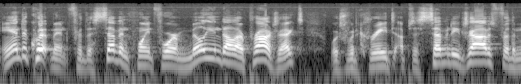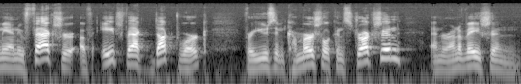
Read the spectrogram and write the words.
and equipment for the $7.4 million project, which would create up to 70 jobs for the manufacture of HVAC ductwork for use in commercial construction and renovation.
